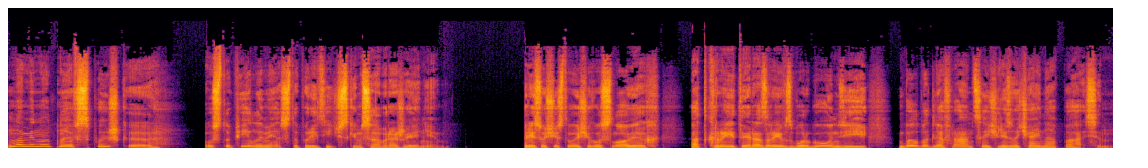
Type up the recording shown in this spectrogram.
Но минутная вспышка уступила место политическим соображениям. При существующих условиях открытый разрыв с Бургундией был бы для Франции чрезвычайно опасен.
